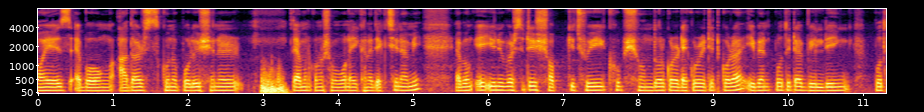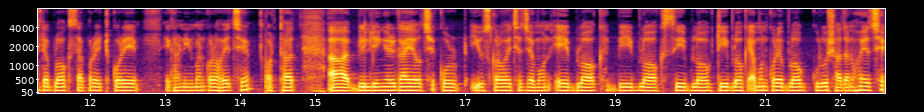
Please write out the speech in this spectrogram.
নয়েজ এবং আদার্স কোনো পলিউশনের তেমন কোনো সম্ভাবনা এখানে দেখছি না আমি। এবং এই ইউনিভার্সিটির সব কিছুই খুব সুন্দর করে ডেকোরেটেড করা। ইভেন প্রতিটা বিল্ডিং প্রতিটা ব্লক সেপারেট করে এখানে নির্মাণ করা হয়েছে। অর্থাৎ বিল্ডিংয়ের গায়ে হচ্ছে কোড ইউজ করা হয়েছে, যেমন A block B block C block D block এমন করে ব্লকগুলো সাজানো হয়েছে।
